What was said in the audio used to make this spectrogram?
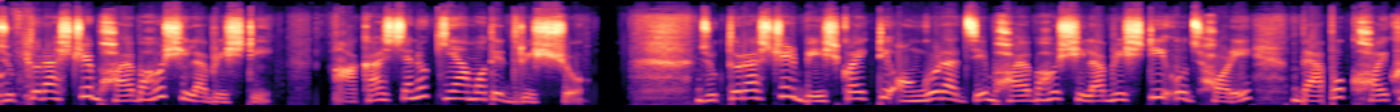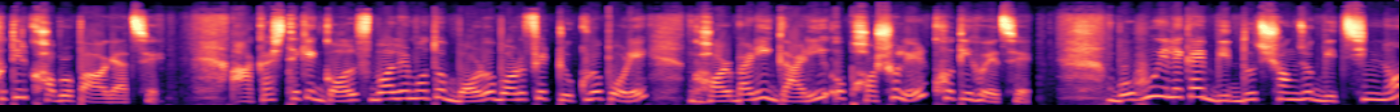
যুক্তরাষ্ট্রে ভয়াবহ শিলাবৃষ্টি। আকাশ যেন কিয়ামতের দৃশ্য। যুক্তরাষ্ট্রের বেশ কয়েকটি অঙ্গরাজ্যে ভয়াবহ শিলাবৃষ্টি ও ঝড়ে ব্যাপক ক্ষয়ক্ষতির খবর পাওয়া গেছে। আকাশ থেকে গল্ফ বলের মতো বড় বরফের টুকরো পড়ে ঘরবাড়ি, গাড়ি ও ফসলের ক্ষতি হয়েছে। বহু এলাকায় বিদ্যুৎ সংযোগ বিচ্ছিন্ন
